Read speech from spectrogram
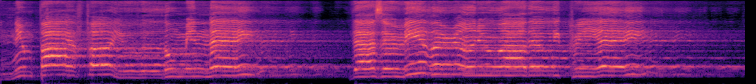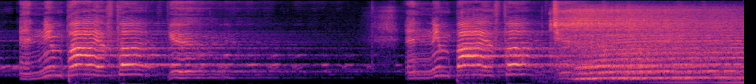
An empire for you illuminate. There's a river running wild that we create. An empire for you. An empire for you.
